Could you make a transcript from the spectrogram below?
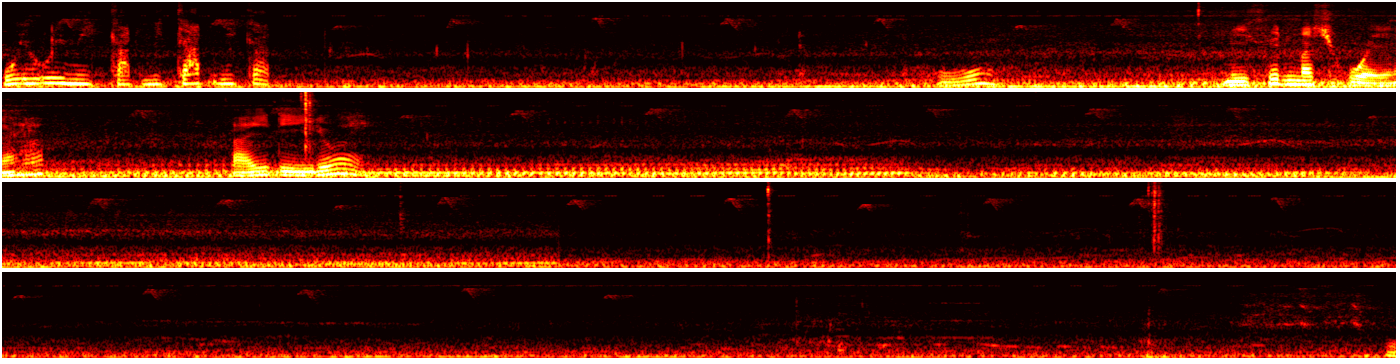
อุ้ยอุ้ยมีกัดมีกัดมีกัดโอ้ มีขึ้นมาช่วยนะครับไซส์ดีด้วยโห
